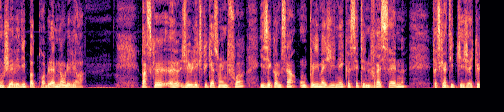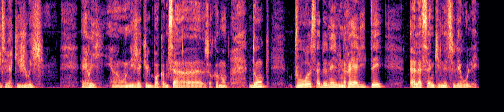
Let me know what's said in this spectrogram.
Donc je lui avais dit pas de problème, non, on les verra. Parce que euh, j'ai eu l'explication une fois, il disait comme ça, on peut imaginer que c'était une vraie scène, parce qu'un type qui éjacule, c'est-à-dire qu'il jouit. Eh oui, on n'éjacule pas comme ça euh, sur commande. Donc, pour eux, ça donnait une réalité à la scène qui venait de se dérouler.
